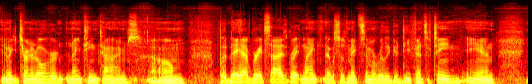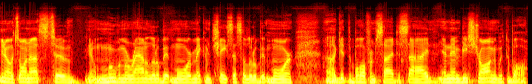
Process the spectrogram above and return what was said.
You know, you turn it over 19 times. Um, but they have great size, great length. That was what makes them a really good defensive team. And you know, it's on us to you know move them around a little bit more, make them chase us a little bit more, uh, get the ball from side to side, and then be strong with the ball.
